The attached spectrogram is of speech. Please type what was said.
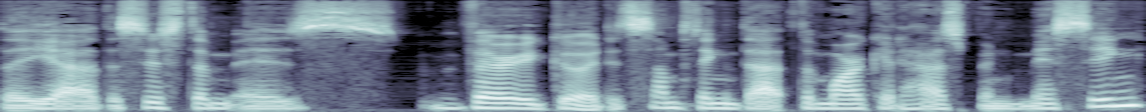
the uh, the system is very good. It's something that the market has been missing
